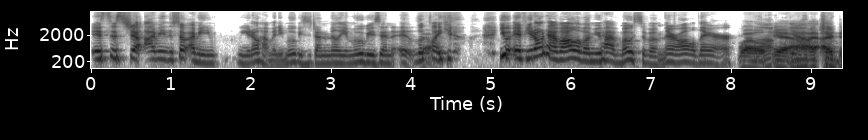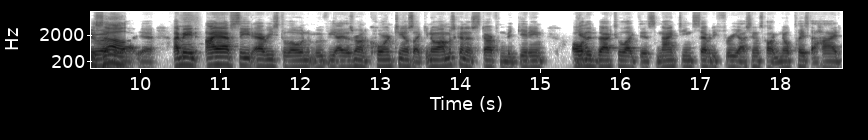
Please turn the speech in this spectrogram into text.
it's this. Show, I mean, so I mean, you know how many movies he's done? A million movies, and it looked Yeah. like you, you. If you don't have all of them, you have most of them. They're all there. Well, Uh, yeah, Yeah. I, I do have out. a lot. Yeah, I mean, I have seen every Stallone movie. I was around quarantine. I was like, you know, I'm just gonna start from the beginning, all the way back to like this 1973. I think it's called like No Place to Hide,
